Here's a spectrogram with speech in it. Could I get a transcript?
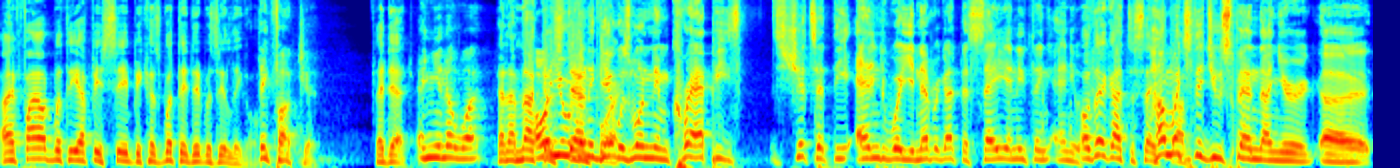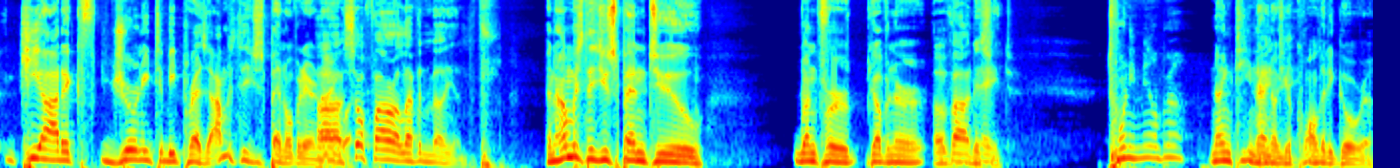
I filed with the FEC because what they did was illegal. they fucked you. They did. And you know what? And I'm not All you were gonna get it. was one of them crappy shits at the end where you never got to say anything anyway. Oh, they got to say How much did you spend on your uh, chaotic journey to be president? How much did you spend over there in Uh, Iowa? so far, 11 million. and how much did you spend to run for governor of About Michigan? eight. 20 mil, bro? 19. I know you're 19. quality guru.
